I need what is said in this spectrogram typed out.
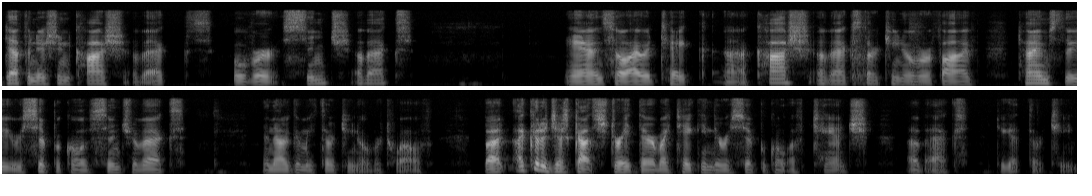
definition cosh of x over sinh of x. And so I would take uh, cosh of x, 13 over 5, times the reciprocal of sinh of x, and that would give me 13 over 12. But I could have just got straight there by taking the reciprocal of tanh of x to get 13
